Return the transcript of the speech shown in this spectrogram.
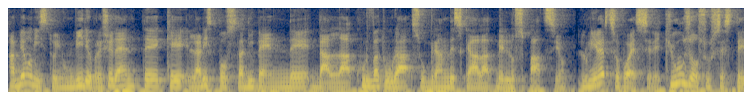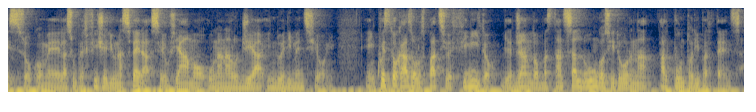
Abbiamo visto in un video precedente che la risposta dipende dalla curvatura su grande scala dello spazio. L'universo può essere chiuso su se stesso, come la superficie di una sfera, se usiamo un'analogia in due dimensioni. E in questo caso lo spazio è finito, viaggiando abbastanza a lungo si torna al punto di partenza.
